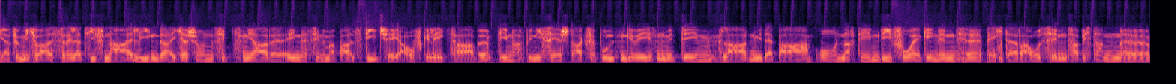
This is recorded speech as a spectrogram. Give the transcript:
Ja, für mich war es relativ naheliegend, da ich ja schon 17 Jahre in der Cinema Bar als DJ aufgelegt habe. Demnach bin ich sehr stark verbunden gewesen mit dem Laden, mit der Bar. Und nachdem die vorhergehenden äh, Pächter raus sind, habe ich dann äh,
